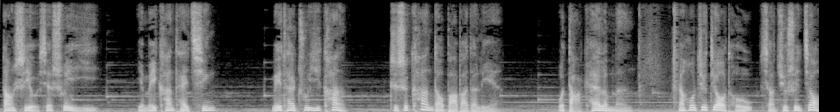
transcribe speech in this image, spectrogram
当时有些睡意，也没看太清，没太注意看，只是看到爸爸的脸。我打开了门，然后就掉头想去睡觉。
